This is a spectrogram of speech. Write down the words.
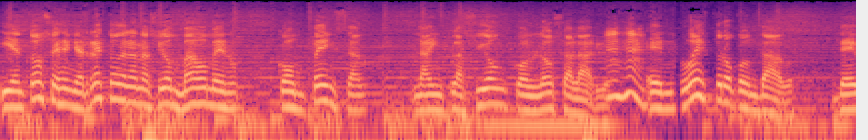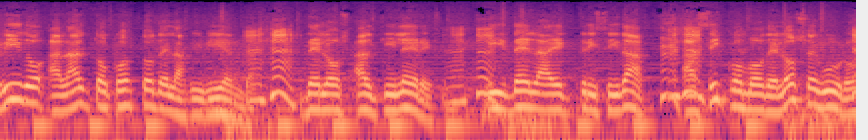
Y entonces en el resto de la nación más o menos compensan la inflación con los salarios. En nuestro condado, debido al alto costo de las viviendas, de los alquileres y de la electricidad, así como de los seguros,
